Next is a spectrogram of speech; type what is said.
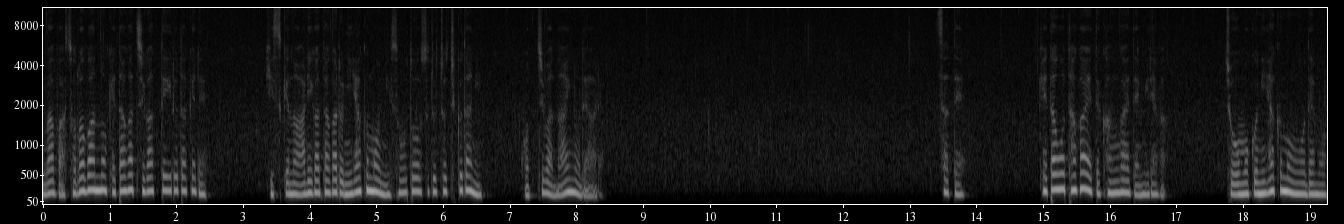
いわばそろばんの桁が違っているだけで喜助のありがたがる二百文に相当する貯蓄だにこっちはないのである。さて桁をたがえて考えてみれば帳目二百文をでも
